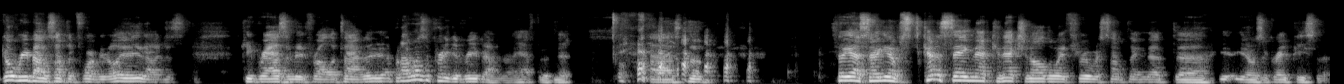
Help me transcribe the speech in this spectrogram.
go rebound something for me." Well, you know, just keep razzing me for all the time. But I was a pretty good rebounder, I have to admit. Uh, so, so yeah, so you know, kind of saying that connection all the way through was something that uh, you know was a great piece of it.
